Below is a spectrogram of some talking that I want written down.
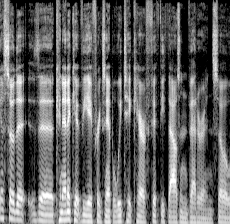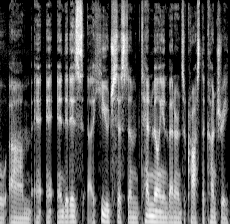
Yeah, so the the Connecticut VA, for example, we take care of fifty thousand veterans. So, um, and, and it is a huge system, ten million veterans across the country.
